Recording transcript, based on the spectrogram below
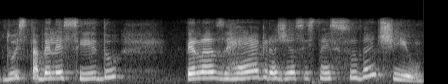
do estabelecido pelas regras de assistência estudantil.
